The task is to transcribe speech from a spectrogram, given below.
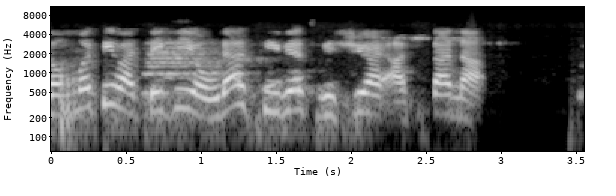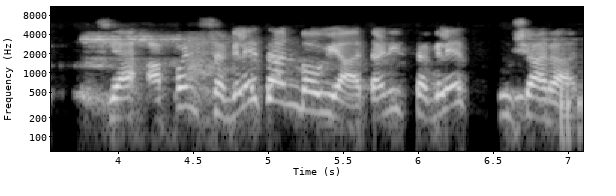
गंमती वाटते की एवढा सिरियस विषय असताना ज्या आपण सगळेच अनुभवूयात आणि सगळेच हुशार आहात.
